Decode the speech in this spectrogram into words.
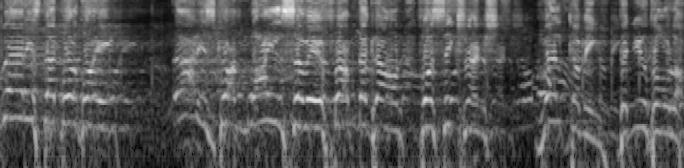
Where is that ball going? That is gone miles away from the ground for six runs. Welcoming the new bowler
